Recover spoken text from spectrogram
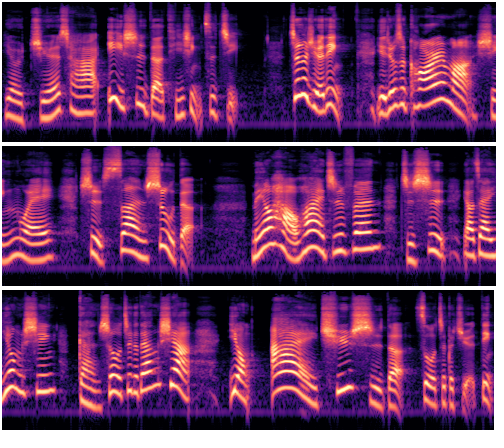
有觉察意识的提醒自己，这个决定，也就是 karma 行为，是算数的，没有好坏之分，只是要在用心感受这个当下，用爱驱使的做这个决定。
